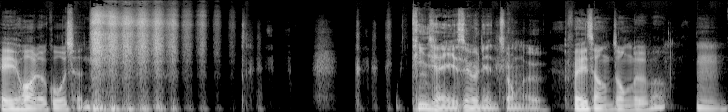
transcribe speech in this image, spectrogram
黑化的过程，听起来也是有点中二。非常中二吧？嗯，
